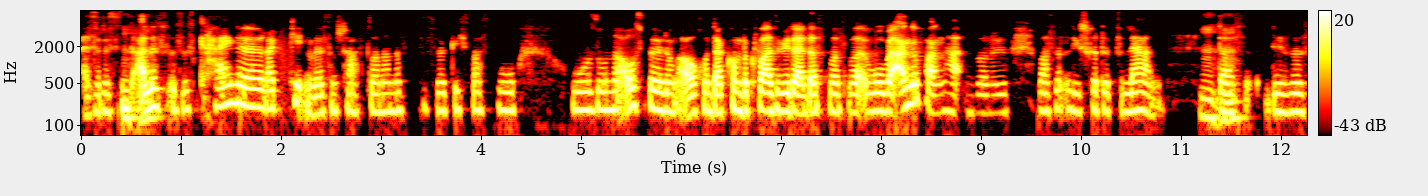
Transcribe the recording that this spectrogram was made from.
Also, das sind Mhm. alles es ist keine Raketenwissenschaft, sondern das ist wirklich was, wo wo so 'ne Ausbildung auch und da kommen wir quasi wieder an das, was wo wir angefangen hatten, so, ne, was sind denn die Schritte zu lernen? Dass Mhm. dieses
